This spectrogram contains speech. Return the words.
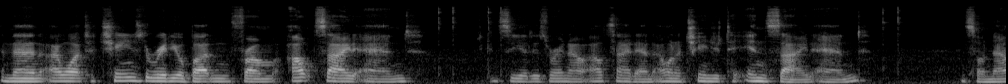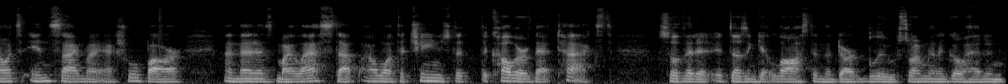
And then I want to change the radio button from outside end. You can see it is right now outside end. I want to change it to inside end. And so now it's inside my actual bar. And then as my last step, I want to change the, the color of that text so that it, it doesn't get lost in the dark blue. So I'm going to go ahead and,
